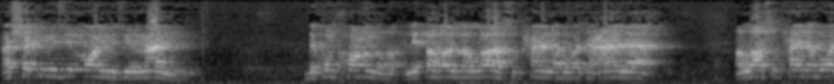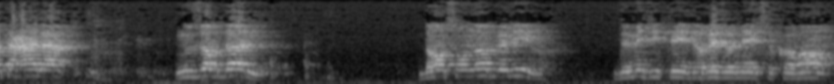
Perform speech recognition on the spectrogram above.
à chaque musulman et musulmane de comprendre les paroles d'Allah subhanahu wa ta'ala. Allah subhanahu wa ta'ala nous ordonne dans son noble livre de méditer, de raisonner ce Coran,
